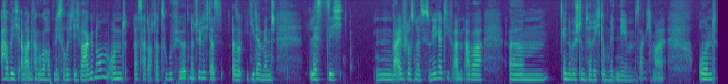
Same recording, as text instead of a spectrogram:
habe ich am Anfang überhaupt nicht so richtig wahrgenommen und das hat auch dazu geführt, natürlich, dass, also jeder Mensch lässt sich hm, beeinflussen, hört sich so negativ an, aber ähm, in eine bestimmte Richtung mitnehmen, sage ich mal. Und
